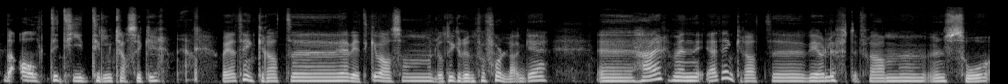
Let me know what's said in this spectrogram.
Det er alltid tid til en klassiker. Og jeg tenker at eh, Jeg vet ikke hva som lå til grunn for forlaget her, men jeg tenker at ved å løfte fram en så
